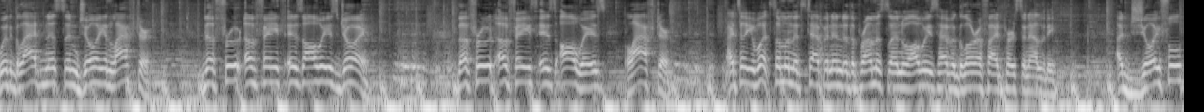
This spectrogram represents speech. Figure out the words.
with gladness and joy and laughter. The fruit of faith is always joy. The fruit of faith is always laughter. I tell you what, someone that's tapping into the promised land will always have a glorified personality. A joyful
